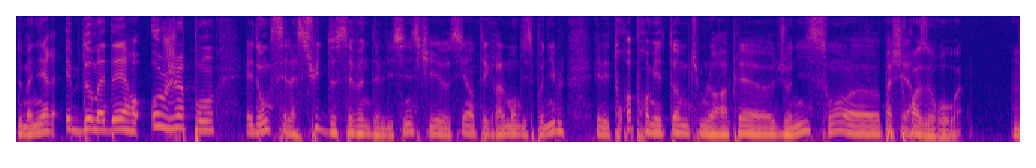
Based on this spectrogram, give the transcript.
de manière hebdomadaire au Japon. Et donc c'est la suite de Seven Deadly Sins qui est aussi intégralement disponible. Et les trois premiers tomes, tu me le rappelais, euh, Johnny, sont euh, pas chers. 3 euros, ouais.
